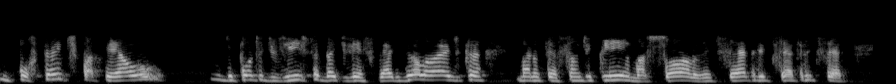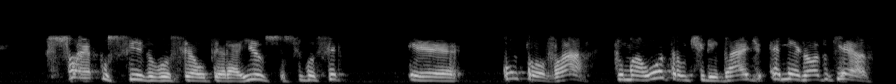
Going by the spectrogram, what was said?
importante papel do ponto de vista da diversidade biológica, manutenção de clima, solos, etc, etc, etc. Só é possível você alterar isso se você é, comprovar que uma outra utilidade é melhor do que essa.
